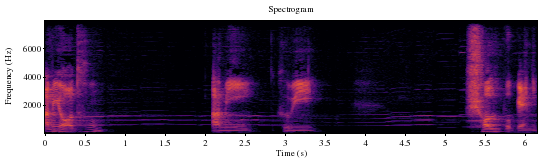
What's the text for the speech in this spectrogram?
আমি অধম, আমি খুবই স্বল্প জ্ঞানী।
